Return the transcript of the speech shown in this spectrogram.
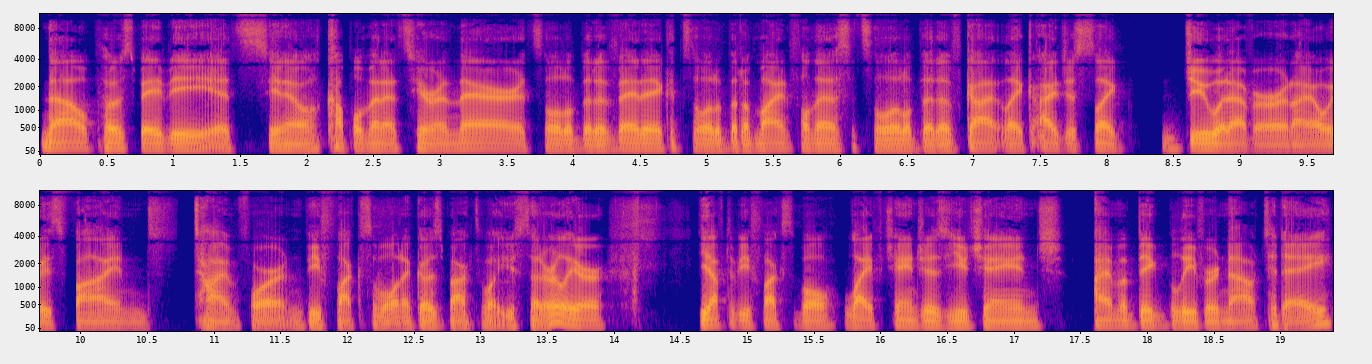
Now post baby, it's, you know, a couple minutes here and there. It's a little bit of Vedic. It's a little bit of mindfulness. It's a little bit of God. Like I just like do whatever and I always find time for it and be flexible. And it goes back to what you said earlier. You have to be flexible. Life changes, you change. I'm a big believer now today.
